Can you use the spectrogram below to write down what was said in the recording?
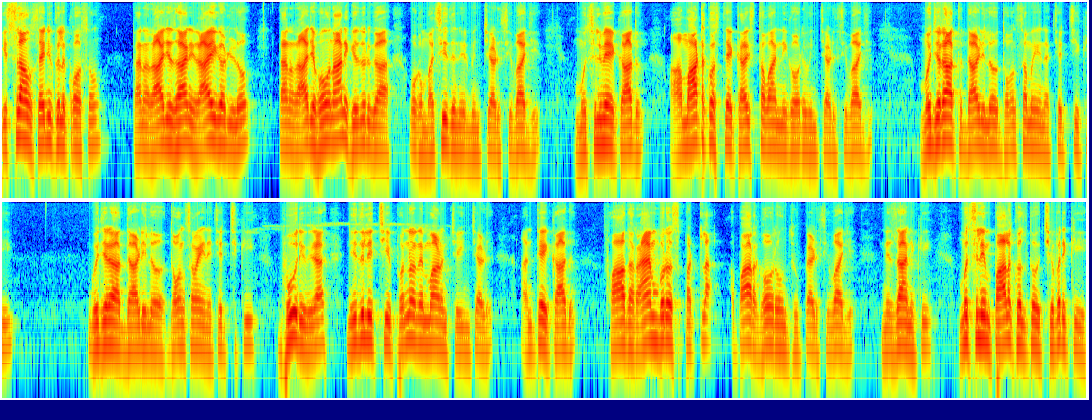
ఇస్లాం సైనికుల కోసం తన రాజధాని రాయగఢ్లో తన రాజభవనానికి ఎదురుగా ఒక మసీదు నిర్మించాడు శివాజీ. ముస్లిమే కాదు ఆ మాటకొస్తే క్రైస్తవాన్ని గౌరవించాడు శివాజీ. ముజరాత్ దాడిలో ధ్వంసమైన చర్చికి గుజరాత్ దాడిలో ధ్వంసమైన చర్చికి భూరి విరా నిధులిచ్చి పునర్నిర్మాణం చేయించాడు. అంతేకాదు ఫాదర్ యాంబ్రోస్ పట్ల అపార గౌరవం చూపాడు శివాజీ. నిజానికి ముస్లిం పాలకులతో చివరికి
